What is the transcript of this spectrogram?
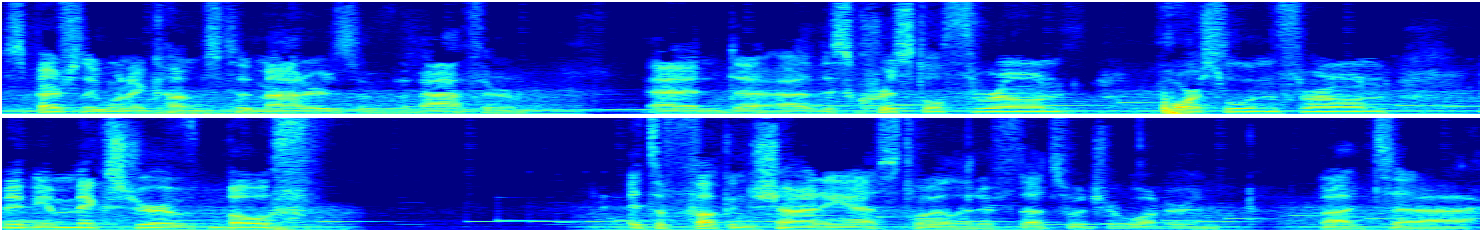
especially when it comes to matters of the bathroom. And uh, this crystal throne porcelain throne, maybe a mixture of both. It's a fucking shiny ass toilet if that's what you're wondering. But, uh,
